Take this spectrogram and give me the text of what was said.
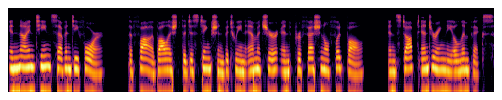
In 1974, the FA abolished the distinction between amateur and professional football, and stopped entering the Olympics.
